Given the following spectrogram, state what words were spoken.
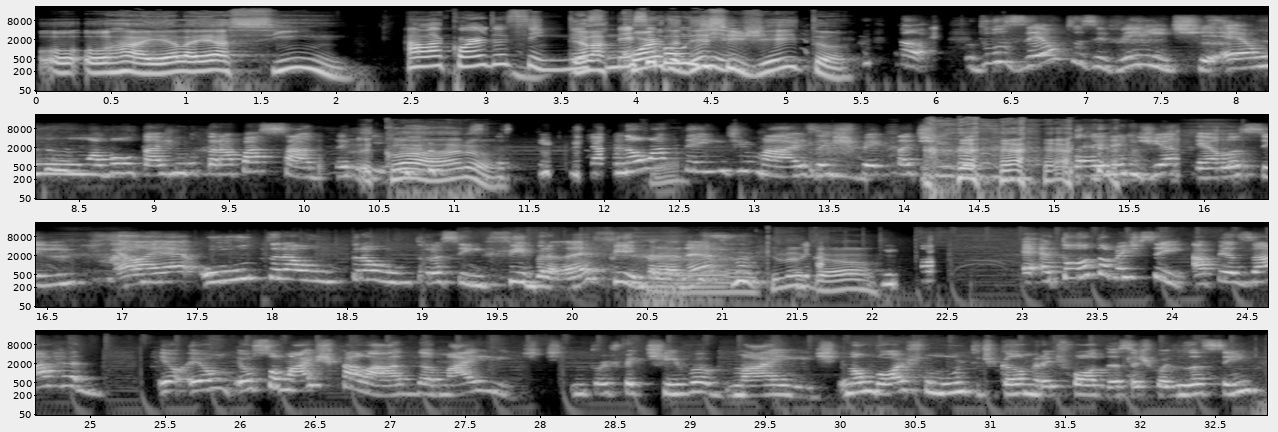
o, o Raela é assim. Ela acorda assim. Ela nesse, acorda nesse desse jeito? Não, 220 é uma voltagem ultrapassada aqui. Claro. Já não atende mais a expectativa da energia dela, assim. Ela é ultra, ultra, ultra, assim, fibra, é fibra, né? É, que legal. Então, é, é, totalmente assim, apesar. Eu, eu, eu sou mais calada, mais introspectiva, mais. Não gosto muito de câmera, de foto, essas coisas assim.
